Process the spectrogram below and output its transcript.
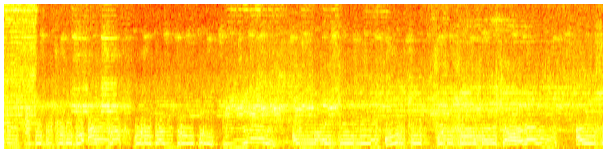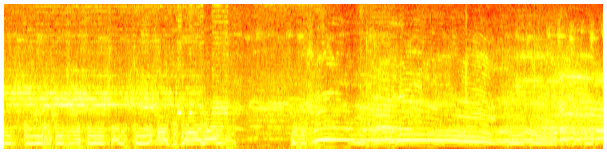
ইঞ্চি তো বুঝে নেব আমরা গণতন্ত্র প্রক্রিয়ায় অন্যায় জুলুম করছে শোনো শোনো তারাই আয়োজক দিতে আজ যারাই পুলিশ রোখা যাবে না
